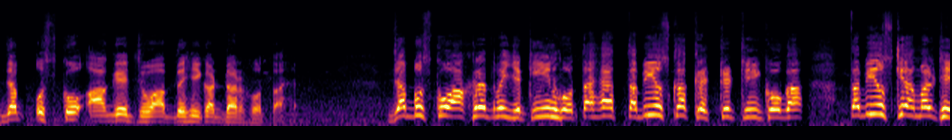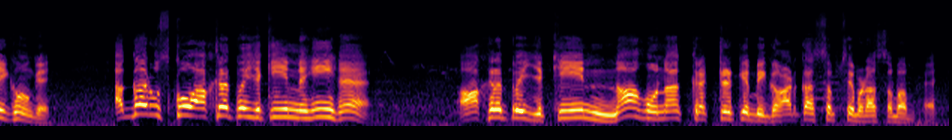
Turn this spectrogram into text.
जब उसको आगे जवाबदेही का डर होता है। जब उसको आखिरत में यकीन होता है, तभी उसका करेक्टर ठीक होगा, तभी उसके अमल ठीक होंगे। अगर उसको आखिरत पे यकीन नहीं है, आखिरत पे यकीन ना होना करेक्टर के बिगाड़ का सबसे बड़ा सबब है।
